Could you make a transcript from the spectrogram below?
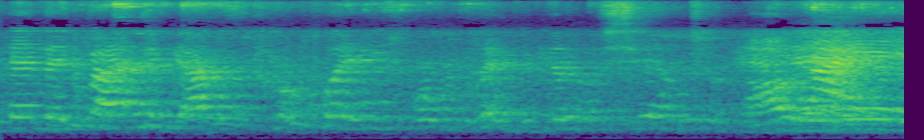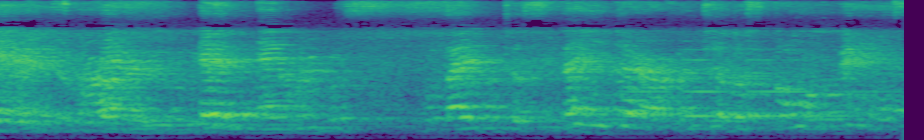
And they finally got us to a place where we was able to get a shelter. All right. And, and, and we was, was able to stay there until the storm passed.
